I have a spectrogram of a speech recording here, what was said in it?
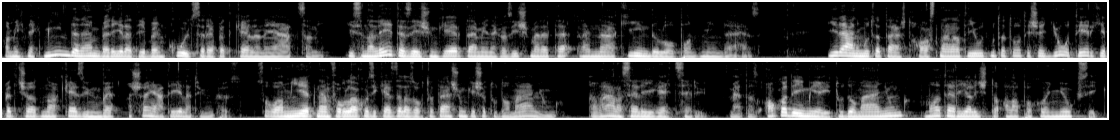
amiknek minden ember életében kult szerepet kellene játszani, hiszen a létezésünk értelmének az ismerete lenne a kiinduló pont mindenhez. Iránymutatást, használati útmutatót és egy jó térképet is adna a kezünkbe a saját életünkhöz. Szóval miért nem foglalkozik ezzel az oktatásunk és a tudományunk? A válasz elég egyszerű, mert az akadémiai tudományunk materialista alapokon nyugszik.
